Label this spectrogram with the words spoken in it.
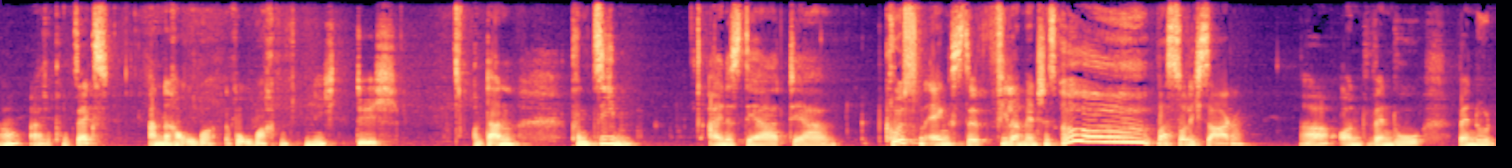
Ja, also Punkt 6, andere beobachten, nicht dich. Und dann Punkt 7, eines der, der größten Ängste vieler Menschen ist, oh, was soll ich sagen? Ja, und wenn du, wenn du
